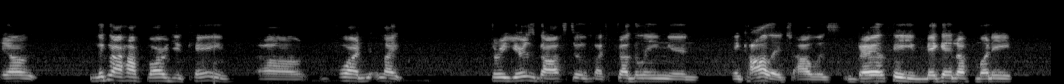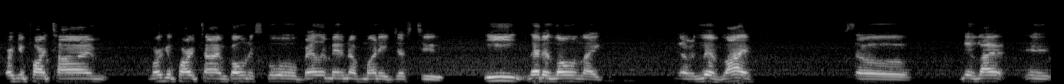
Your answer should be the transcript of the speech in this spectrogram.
you know, look at how far you came. Uh, before, I, like three years ago, I was still like struggling in in college. I was barely making enough money, working part time, working part time, going to school, barely made enough money just to eat, let alone like you know, live life. So live life, and,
